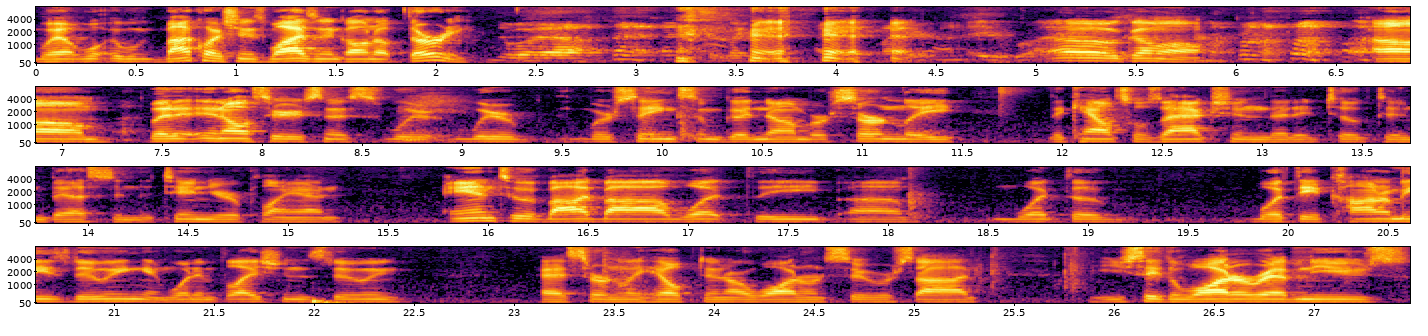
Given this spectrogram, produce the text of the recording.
Well, w- my question is, why hasn't it gone up 30? Well, I need a raise. Oh, come on. Um, but in all seriousness, we're, we're, we're seeing some good numbers. Certainly, the council's action that it took to invest in the ten-year plan and to abide by what the, um, what the, what the economy is doing and what inflation is doing has certainly helped in our water and sewer side. You see the water revenues,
